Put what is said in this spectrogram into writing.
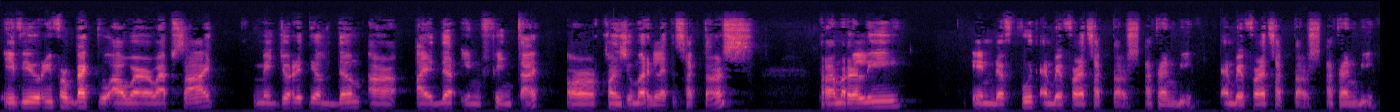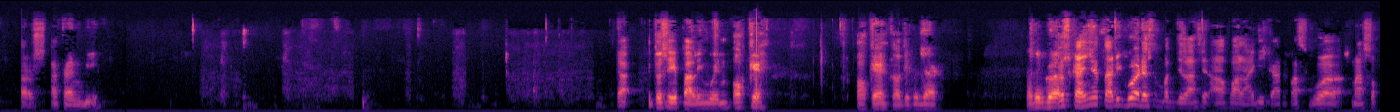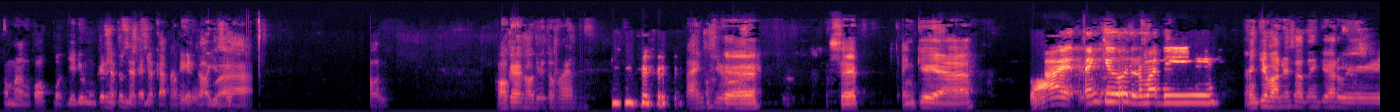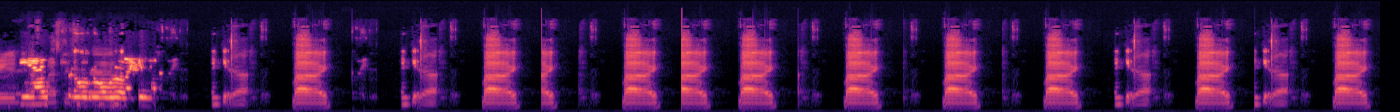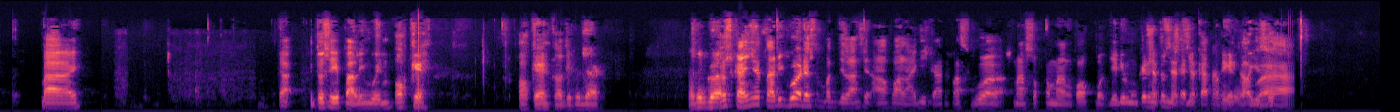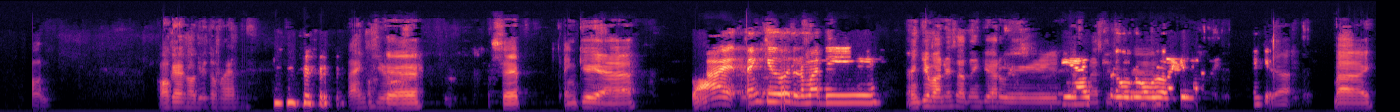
If you refer back to our website, majority of them are either in fintech or consumer related sectors, primarily in the food and beverage sectors, F&B, and beverage sectors, F&B, F&B. Ya, itu sih paling win. Oke. Oke, kalau gitu Dar. Nanti gue Terus kayaknya tadi gue ada sempat jelasin alpha lagi kan pas gue masuk ke Mangkok. Jadi mungkin itu bisa dikat nanti lagi tinggal sih. gua- Oke, kalau gitu, man. Thank you. Oke. Sip. Thank you ya. Right, thank you Darmadi. Thank you Vanessa, thank you Erwin. Iya, to kita ngobrol-ngobrol lagi. Thank you. Ya. Bye. Thank you. Ya. Bye. Bye. Bye. Bye. Bye. Bye. Bye. Bye. Thank you. Ya. Bye. Thank you. Ya. Bye. Bye. Ya, itu sih paling win. Oke. Oke, kalau gitu Dar. Nanti gue Terus kayaknya tadi gue ada sempat jelasin alpha lagi kan pas gue masuk ke Mangkok. Jadi mungkin itu bisa dikat nanti lagi tinggal sih. gua- Oke, kalau gitu, man. Thank you. Oke. Sip. Thank you ya. Right, thank you Darmadi. Thank you Vanessa, thank you Erwin. Iya, kita ngobrol-ngobrol lagi. Thank you. Ya. Bye.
